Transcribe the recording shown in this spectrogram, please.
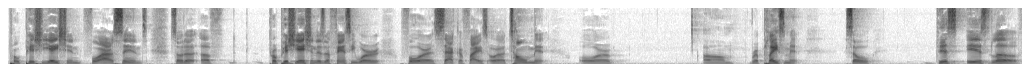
propitiation for our sins. So the uh, propitiation is a fancy word for sacrifice or atonement or um, replacement. So this is love,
